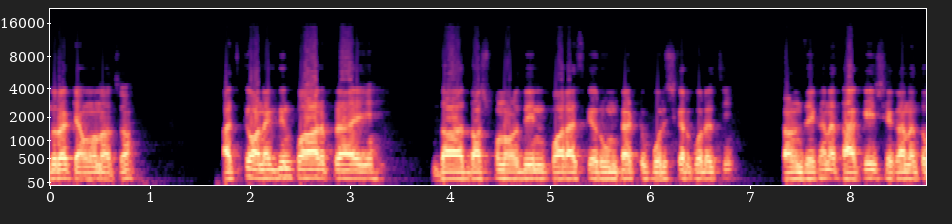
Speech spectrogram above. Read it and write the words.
বন্ধুরা, কেমন আছো? আজকে অনেকদিন পর, প্রায় দশ পনেরো দিন পর আজকে রুমটা একটু পরিষ্কার করেছি। কারণ যেখানে থাকি, সেখানে তো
